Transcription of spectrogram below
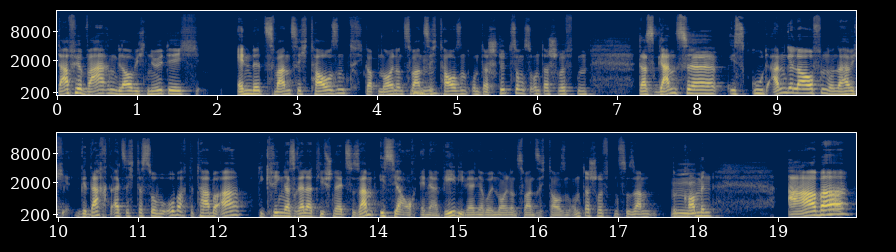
Dafür waren, glaube ich, nötig Ende 20.000, ich glaube 29.000 Unterstützungsunterschriften. Das Ganze ist gut angelaufen und da habe ich gedacht, als ich das so beobachtet habe, ah, die kriegen das relativ schnell zusammen. Ist ja auch NRW, die werden ja wohl 29.000 Unterschriften zusammen bekommen. Aber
